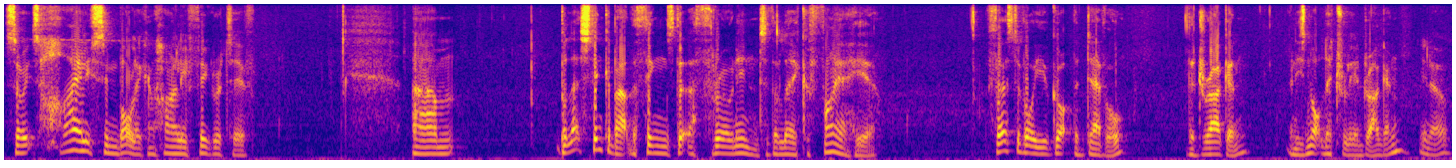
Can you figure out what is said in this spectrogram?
So it's highly symbolic and highly figurative. Um, but let's think about the things that are thrown into the lake of fire here. First of all, you've got the devil, the dragon, and he's not literally a dragon. You know,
